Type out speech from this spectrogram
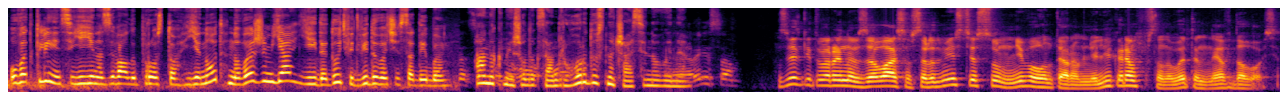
У ветклініці її називали просто єнот. Нове ж ім'я їй дадуть відвідувачі садиби. Анна Книж, Олександр Гордус. На часі новини. Звідки тварина взялася в середмісті Сум, ні волонтерам, ні лікарям встановити не вдалося.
